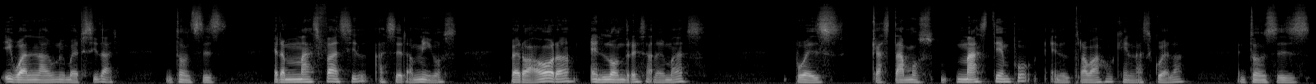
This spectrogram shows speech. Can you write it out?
igual en la universidad. Entonces era más fácil hacer amigos. Pero ahora, en Londres además, pues gastamos más tiempo en el trabajo que en la escuela. Entonces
